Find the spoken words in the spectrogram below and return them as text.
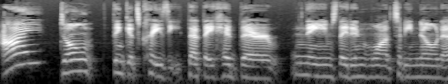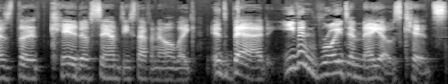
I don't think it's crazy that they hid their names. They didn't want to be known as the kid of Sam DeStefano. Like, it's bad. Even Roy DeMeo's kids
